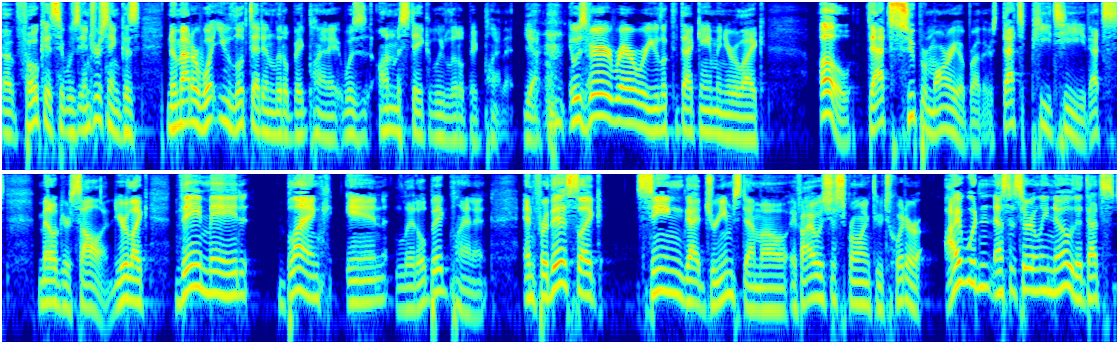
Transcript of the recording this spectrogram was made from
uh, focus. It was interesting because no matter what you looked at in Little Big Planet, it was unmistakably Little Big Planet. yeah. it was very rare where you looked at that game and you're like, oh, that's Super Mario Brothers. That's PT. That's Metal Gear Solid. You're like, they made blank in Little Big Planet. And for this, like, seeing that Dreams demo, if I was just scrolling through Twitter, I wouldn't necessarily know that that's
